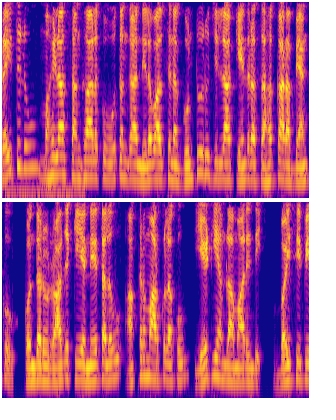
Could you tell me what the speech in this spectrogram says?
రైతులు మహిళా సంఘాలకు ఊతంగా నిలవాల్సిన గుంటూరు జిల్లా కేంద్ర సహకార బ్యాంకు కొందరు రాజకీయ నేతలు అక్రమార్కులకు ఏటీఎంలా మారింది. వైసీపీ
